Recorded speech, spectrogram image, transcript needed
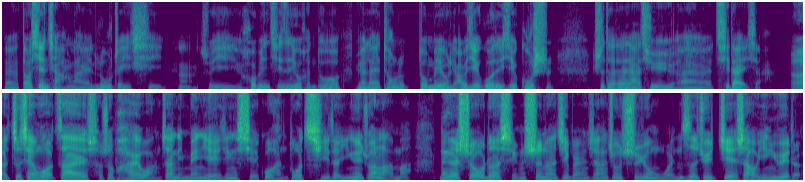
呃到现场来录这一期啊。所以后边其实有很多原来同都没有了解过的一些故事，值得大家去呃期待一下。呃，之前我在少数派网站里面也已经写过很多期的音乐专栏嘛。那个时候的形式呢，基本上就是用文字去介绍音乐的。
